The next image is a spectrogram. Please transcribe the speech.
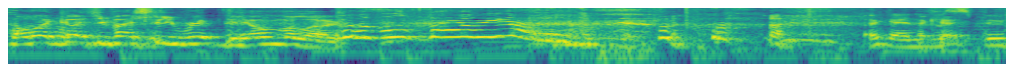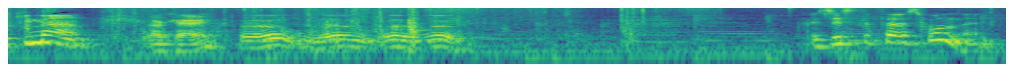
Oh my god, you've actually ripped the envelope. Puzzle failure. okay, there's Okay. a spooky man. Okay. Whoa, whoa, whoa, whoa. Is this the first one then?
